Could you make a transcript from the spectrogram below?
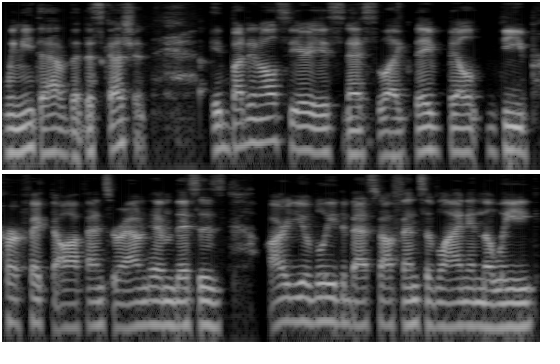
we need to have the discussion. But in all seriousness, like they've built the perfect offense around him. This is arguably the best offensive line in the league.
